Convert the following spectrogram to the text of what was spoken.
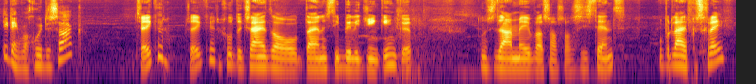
Ik denk wel goede zaak. zeker. Zeker. Goed, ik zei het al tijdens die Billie Jean King Cup. Toen ze daarmee was als assistent. Op het lijf geschreven.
